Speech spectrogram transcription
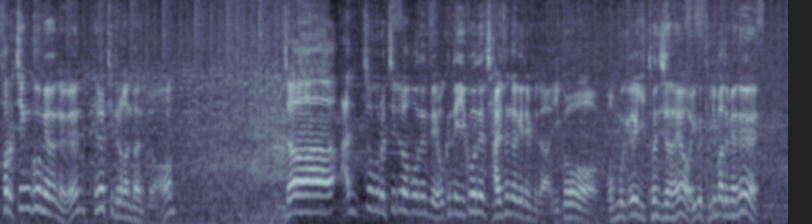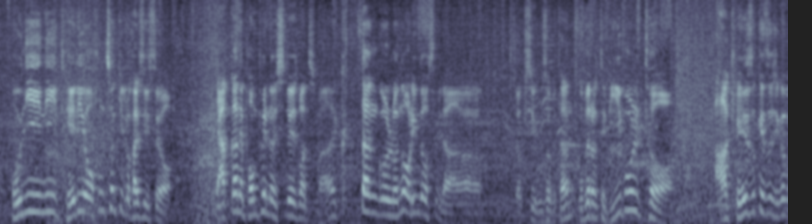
서로 찡구면은 페널티 들어간다는 점. 자, 안쪽으로 찔러보는데요. 근데 이거는 잘 생각이 됩니다. 이거 몸무게가 2톤이잖아요. 이거 들이받으면은 본인이 대리어 황천길로 갈 수 있어요. 약간의 범프앤런 시도해봤지만 그딴 걸로는 어림도 없습니다. 역시 우서부탄 오베락트 리볼터. 아 계속해서 지금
